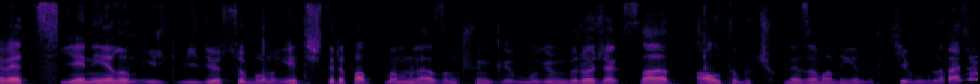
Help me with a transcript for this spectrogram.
Evet yeni yılın ilk videosu. Bunu yetiştirip atmam lazım. Çünkü bugün 1 Ocak saat 6.30 ne zamana gelir? Kim bilir acaba?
